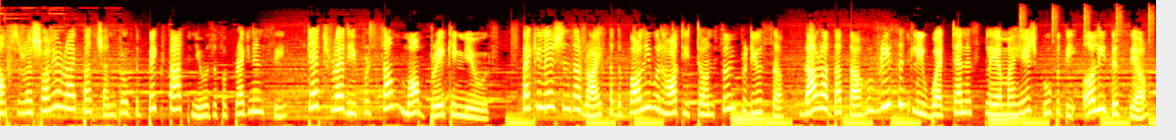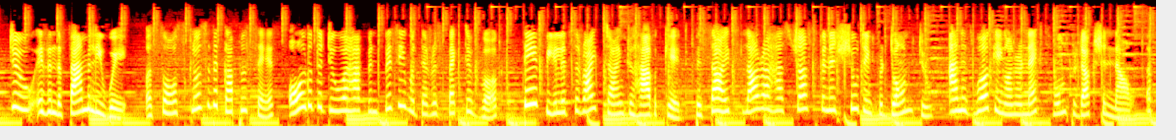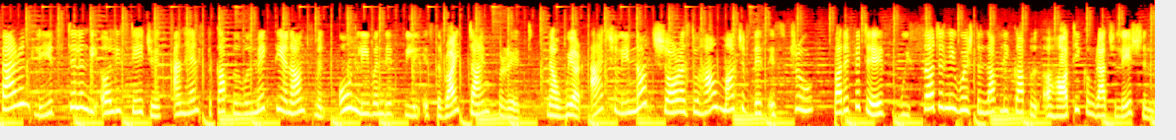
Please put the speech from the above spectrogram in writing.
After Aishwarya Rai Bachchan broke the big fat news of her pregnancy, get ready for some mob breaking news. Speculations are rife that the Bollywood hottie turned film producer Lara Dutta, who recently wed tennis player Mahesh Bhupathi early this year, too is in the family way. A source close to the couple says, although the duo have been busy with their respective work, they feel it's the right time to have a kid. Besides, Lara has just finished shooting for Don 2 and is working on her next home production now. Apparently, it's still in the early stages and hence the couple will make the announcement only when they feel it's the right time for it. Now, we are actually not sure as to how much of this is true, but if it is, we certainly wish the lovely couple a hearty congratulations.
